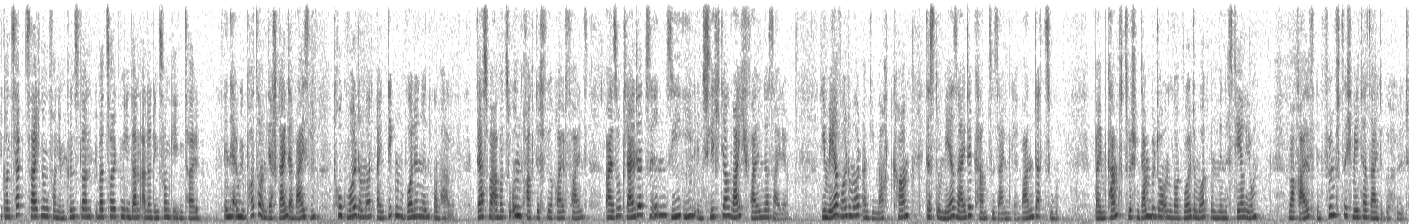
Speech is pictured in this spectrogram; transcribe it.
Die Konzeptzeichnungen von den Künstlern überzeugten ihn dann allerdings vom Gegenteil. In Harry Potter und der Stein der Weisen trug Voldemort einen dicken, wollenen Umhang. Das war aber zu unpraktisch für Ralph Fiennes, also kleideten sie ihn in schlichter, weichfallender Seide. Je mehr Voldemort an die Macht kam, desto mehr Seide kam zu seinem Gewand dazu. Beim Kampf zwischen Dumbledore und Lord Voldemort im Ministerium war Ralph in 50 Meter Seide gehüllt.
